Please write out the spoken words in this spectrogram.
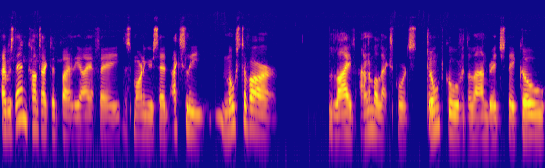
I was then contacted by the IFA this morning who said actually most of our live animal exports don't go over the land bridge. They go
